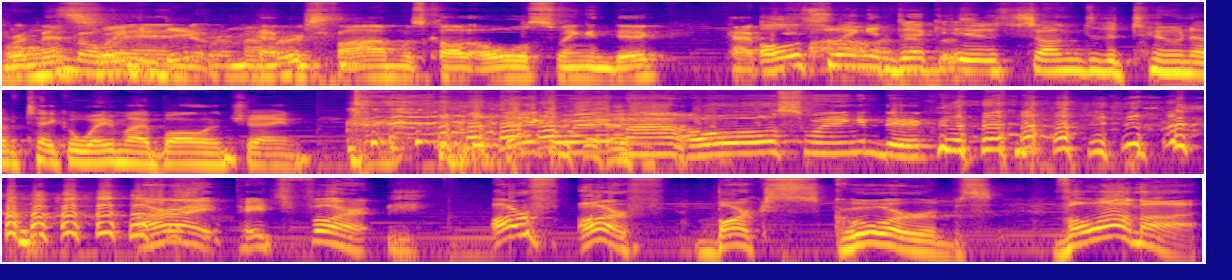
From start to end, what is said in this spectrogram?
Remember Swinging when Dick remembers. Pepper's farm was called Old Swinging Dick? Pepper's Old Farm Swinging Dick is sung to the tune of "Take Away My Ball and Chain." Take away my old swinging dick. All right, page four. Arf, arf, bark scorbs. Valama,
